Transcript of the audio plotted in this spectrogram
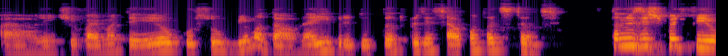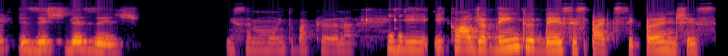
a gente vai manter o curso bimodal, né, híbrido, tanto presencial quanto à distância. Então não existe perfil, existe desejo. Isso é muito bacana. Uhum. E, e Cláudia, dentro desses participantes,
